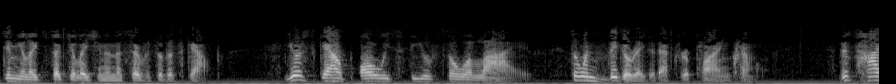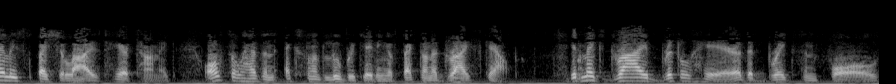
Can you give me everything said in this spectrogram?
stimulate circulation in the surface of the scalp. Your scalp always feels so alive, so invigorated after applying Kreml. This highly specialized hair tonic also has an excellent lubricating effect on a dry scalp. It makes dry, brittle hair that breaks and falls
